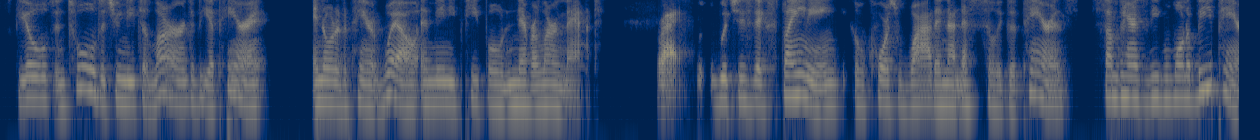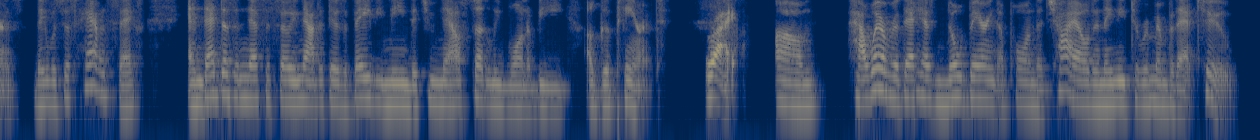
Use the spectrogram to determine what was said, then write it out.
skills and tools that you need to learn to be a parent in order to parent well. And many people never learn that. Right. Which is explaining, of course, why they're not necessarily good parents. Some parents didn't even want to be parents. They was just having sex. And that doesn't necessarily, now that there's a baby, mean that you now suddenly want to be a good parent. Right. Um, However, that has no bearing upon the child, and they need to remember that too.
